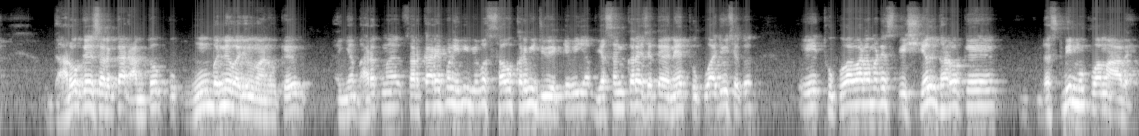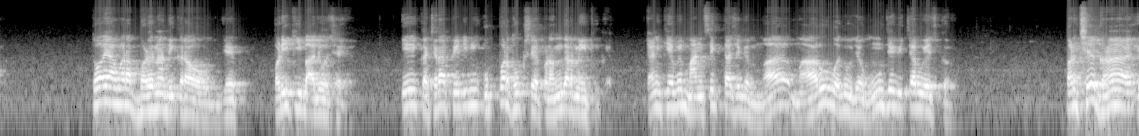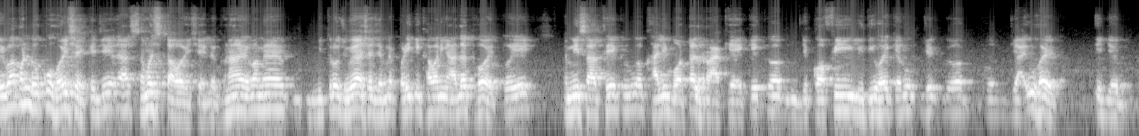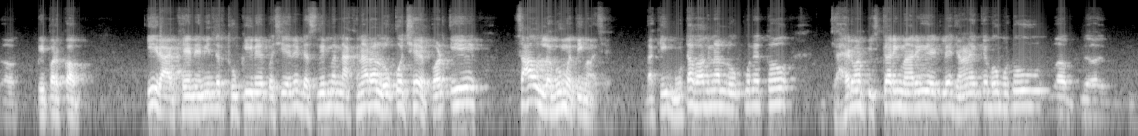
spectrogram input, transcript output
ધારો કે સરકાર, આમ તો હું બંને બાજુનું માનું કે અહીંયા ભારતમાં સરકારે પણ એવી વ્યવસ્થાઓ કરવી જોઈએ કે ભાઈ આ વ્યસન કરે છે તો એને થૂકવા છે તો એ થૂકવાવાળા માટે સ્પેશિયલ ધારો કે ડસ્ટબિન મૂકવામાં આવે તો એ અમારા ભળના દીકરાઓ જે પડીકી બાજો છે, એ કચરા પેટીની ઉપર થૂકશે, પણ અંદર નહીં થૂકે. કારણ કે હવે માનસિકતા છે કે મારું બધું છે, હું જે વિચારું એ જ કરું. પણ છે ઘણા એવા પણ લોકો હોય છે કે જે આ સમજતા હોય છે. એટલે ઘણા એવા મેં મિત્રો જોયા છે જેમને પડીકી ખાવાની આદત હોય, તો એ એમની સાથે ખાલી બોટલ રાખે કે જે કોફી લીધી હોય કે એનું જે જે આવ્યું હોય, એ જે પેપર કપ એ રાખે ને એની અંદર થૂકીને પછી એને ડસ્ટબિનમાં નાખનારા લોકો છે, પણ એ સાવ લઘુમતીમાં છે. બાકી મોટા ભાગના લોકોને તો જાહેરમાં પિચકારી મારી એટલે જાણે કે બહુ મોટું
